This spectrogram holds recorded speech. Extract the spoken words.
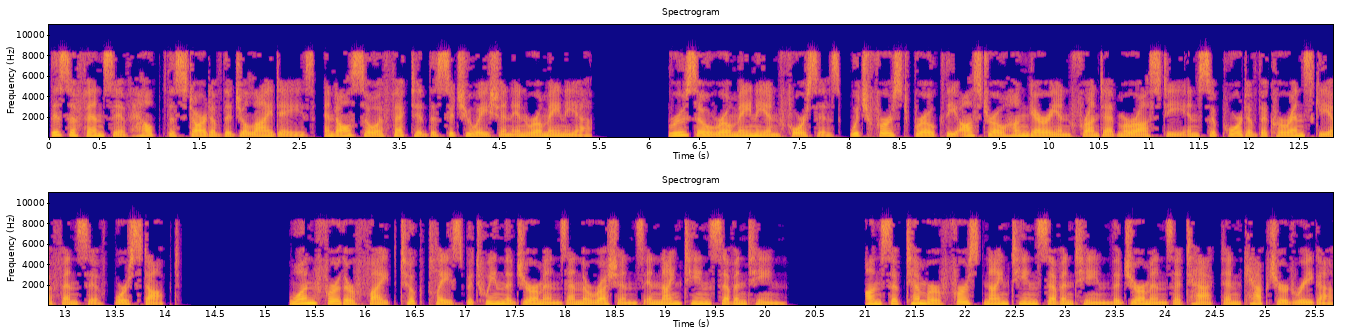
This offensive helped the start of the July days, and also affected the situation in Romania. Russo-Romanian forces, which first broke the Austro-Hungarian front at Marosti in support of the Kerensky offensive, were stopped. One further fight took place between the Germans and the Russians in 1917. On September 1, 1917 the Germans attacked and captured Riga.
